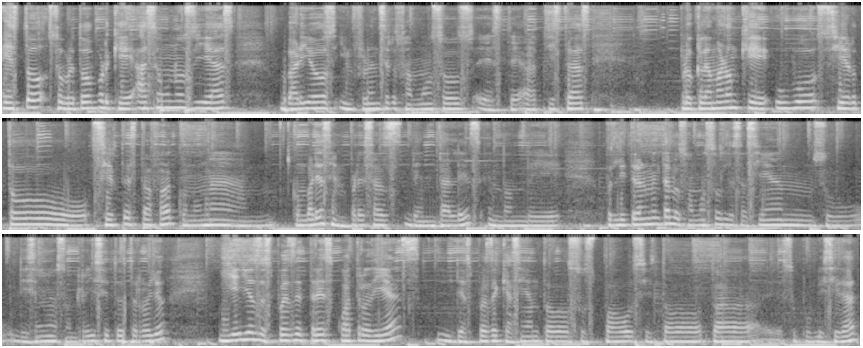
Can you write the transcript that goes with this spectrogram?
Esto sobre todo porque hace unos días varios influencers famosos, este, artistas, proclamaron que hubo cierto cierta estafa con una con varias empresas dentales en donde pues literalmente a los famosos les hacían su diseño de sonrisa y todo este rollo. Y ellos después de 3, 4 días después de que hacían todos sus posts y todo toda eh, su publicidad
